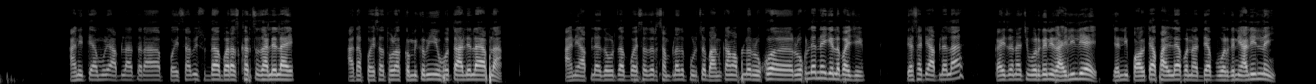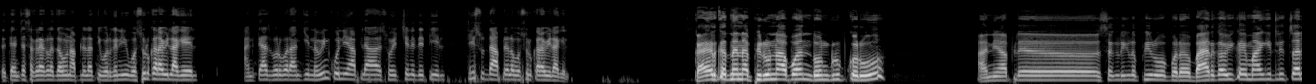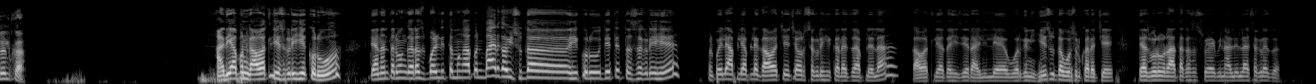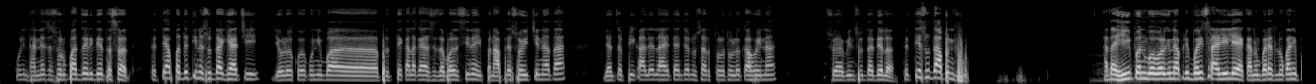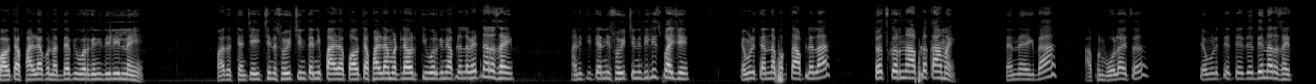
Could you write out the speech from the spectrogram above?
आणि त्यामुळे आपला आता पैसा बी सुद्धा बराच खर्च झालेला आहे. आता पैसा थोडा कमी कमी होत आलेला आहे आपला. आणि आपल्या जवळचा पैसा जर संपला तर पुढचं बांधकाम आपलं रोख रोखलं नाही गेलं पाहिजे. त्यासाठी आपल्याला काही जणांची वर्गणी राहिलेली आहे. ज्यांनी पावत्या फाडल्या पण अद्याप वर्गणी आलेली नाही तर त्यांच्या सगळ्याकडे जाऊन आपल्याला ती वर्गणी वसूल करावी लागेल. आणि त्याचबरोबर आणखी नवीन कोणी आपल्या स्वेच्छेने देतील ती सुद्धा आपल्याला वसूल करावी लागेल. काय हरकत नाही ना फिरून आपण दोन ग्रुप करू. आणि आपल्या सगळीकडे फिरू बरं बाहेरगावी काही मागितली चालेल का? आधी आपण गावातली सगळी हे करू त्यानंतर मग गरज पडली तर मग आपण बाहेरगावी सुद्धा हे करू देते तर सगळे हे. पण पहिले आपल्या आपल्या गावाच्या याच्यावर सगळे हे करायचं आपल्याला. गावातली आता हे जे राहिलेले आहे वर्गणी हे सुद्धा वसूल करायचे आहे. त्याचबरोबर आता कसं सोयाबीन आलेलं आहे सगळ्याचं. कोणी धान्याच्या स्वरूपात जरी देत असत तर त्या पद्धतीने सुद्धा घ्यायची. जेवढं को- कोणी प्रत्येकाला काय असं जबरदस्ती नाही पण आपल्या सोयीचे आता. ज्यांचं पीक आलेलं आहे त्यांच्यानुसार थोडं थोडं का होईना सोयाबीन सुद्धा दिलं तर ते सुद्धा आपण घेऊ. आता ही पण वर्गणी आपली बरीच राहिलेली आहे कारण बऱ्याच लोकांनी पावत्या फाळल्या पण अद्याप वर्गणी दिलेली नाही. आता त्यांच्या इच्छेने सोयीची त्यांनी पा- पावत्या फाळल्या म्हटल्यावर ती वर्गणी आपल्याला भेटणारच आहे. आणि ती त्यांनी सोयीचीने दिलीच पाहिजे. त्यामुळे त्यांना फक्त आपल्याला टच करणं आपलं काम आहे. त्यांना एकदा आपण बोलायचं त्यामुळे ते- ते ते देणारच आहेत.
